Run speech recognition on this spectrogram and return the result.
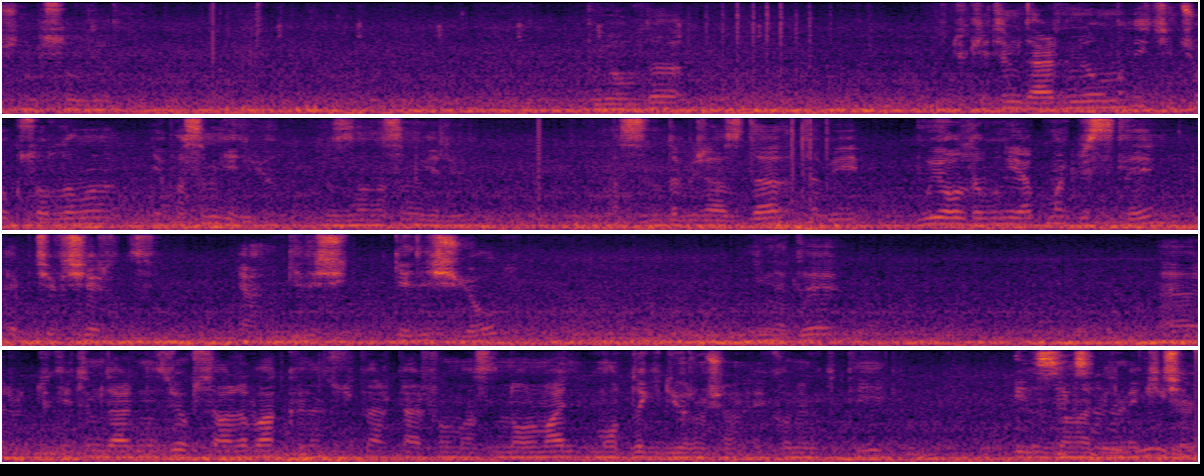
şunu bir sollayalım. Bu yolda tüketim derdinde olmadığı için çok sollama yapasım geliyor. Hızlanasım geliyor. Aslında biraz da tabii bu yolda bunu yapmak riskli. Hep çift şerit. Yani gidiş geliş yol. Yine de eğer tüketim derdiniz yoksa araba hakikaten süper performanslı. Normal modda gidiyorum şu an. Ekonomik değil. In 600 Hızlanabilmek için.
